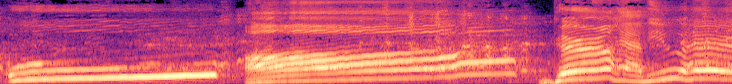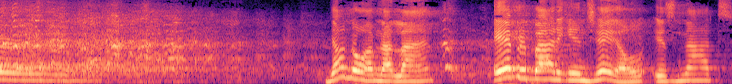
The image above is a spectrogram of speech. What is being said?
Ah, ooh, ah, girl, have you heard? Y'all know I'm not lying. Everybody in jail is not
